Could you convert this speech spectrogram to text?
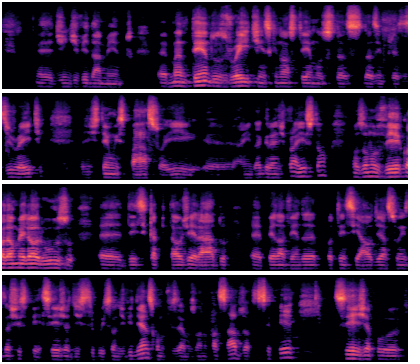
de endividamento, mantendo os ratings que nós temos das empresas de rating. A gente tem espaço aí ainda grande para isso, então nós vamos ver qual é o melhor uso desse capital gerado pela venda potencial de ações da XP, seja distribuição de dividendos, como fizemos no ano passado, JCP, seja por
